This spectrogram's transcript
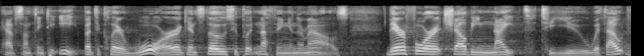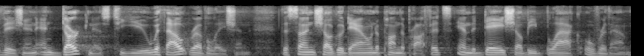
have something to eat, but declare war against those who put nothing in their mouths. Therefore it shall be night to you without vision, and darkness to you without revelation. The sun shall go down upon the prophets, and the day shall be black over them.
